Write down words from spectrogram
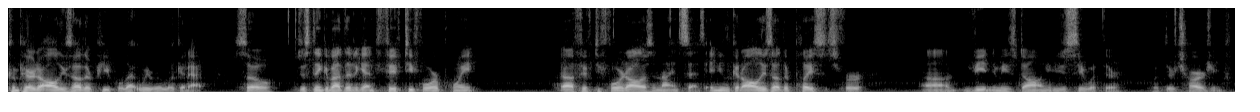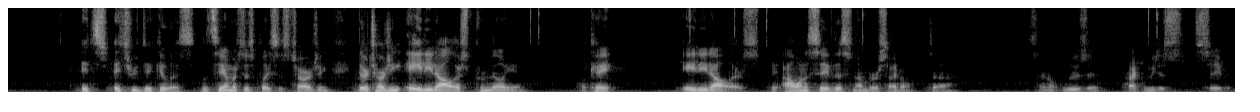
compared to all these other people that we were looking at. So just think about that again: fifty-four point, uh, fifty-four dollars and nine cents. And you look at all these other places for um, Vietnamese dong, and you see what they're what they're charging. It's it's ridiculous. Let's see how much this place is charging. They're charging eighty dollars per million. Okay, eighty dollars. I want to save this number so I don't uh, so I don't lose it. In fact, let me just save it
